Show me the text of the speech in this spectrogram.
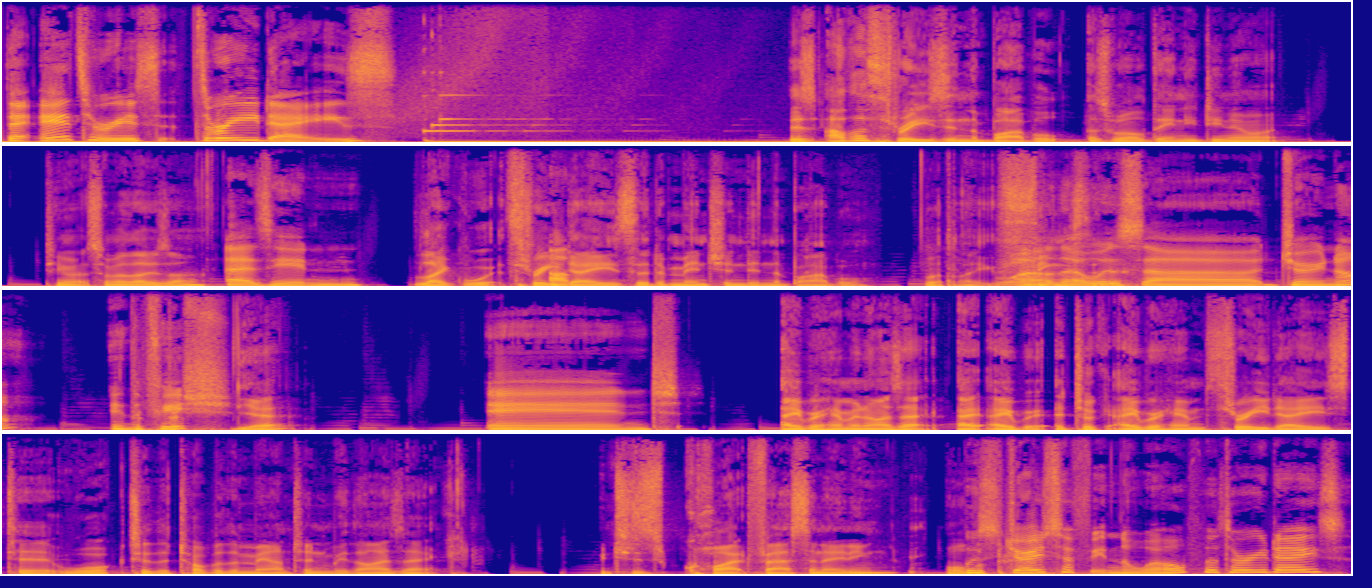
The answer is three days. There's other threes in the Bible as well, Deanie. Do you know what? Do you know what some of those are? As in, Like what, three Uh, days that are mentioned in the Bible. What like? well, there that was are- uh, Jonah in the fish, yeah. and Abraham and Isaac. It took Abraham three days to walk to the top of the mountain with Isaac, which is quite fascinating. All was Joseph in the well for three days?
